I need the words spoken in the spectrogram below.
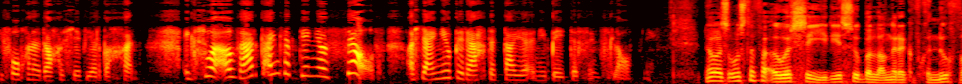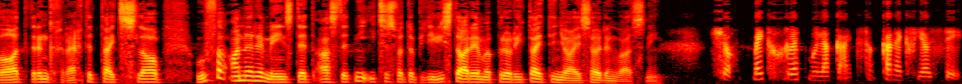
die volgende dag as jy weer begin. En so ou werk eintlik teen jouself as jy nie op die regte tye in die bed is en slaap nie. Nou as ons te vir ouers sê hierdie is so belangrik om genoeg water drink, regte tyd slaap, hoe verander 'n mens dit as dit nie iets is wat op hierdie stadium 'n prioriteit in jou huishouding was nie? Sjoe, met groot moeilikheid, kan ek vir jou sê.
